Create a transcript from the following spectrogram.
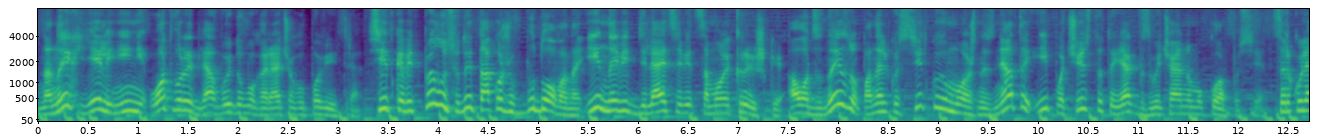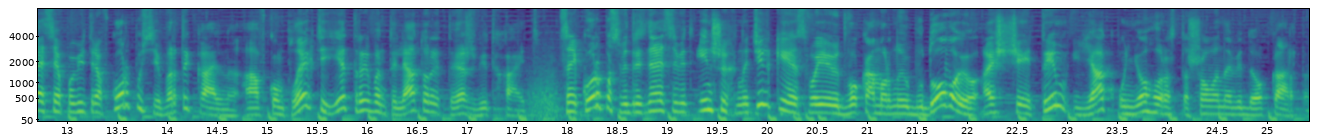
На них є лінійні отвори для видову гарячого повітря. Сітка від пилу сюди також вбудована і не відділяється від самої кришки. А от знизу панельку з сіткою можна зняти і почистити як в звичайному корпусі. Циркуляція повітря в корпусі вертикальна, а в комплекті є три вентилятори теж від Height. Цей корпус відрізняється від інших не тільки своєю двокамерною будовою, а ще й тим, як у нього розташована відеокарта.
